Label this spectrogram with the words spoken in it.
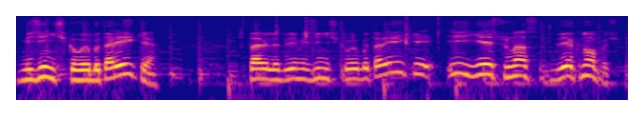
мизинчиковые батарейки. Ставили две мизинчиковые батарейки и есть у нас две кнопочки.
